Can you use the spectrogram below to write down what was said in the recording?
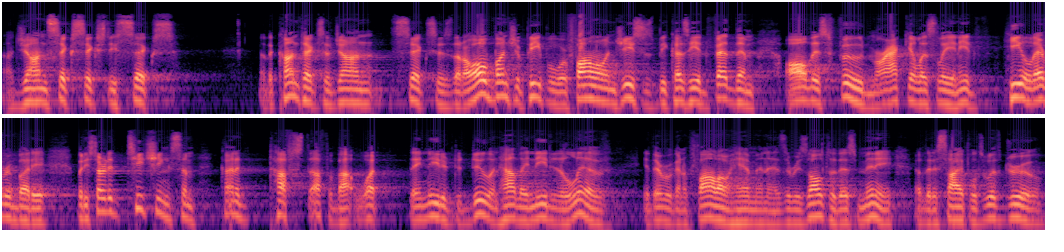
Uh, John 6:66. now, the context of John 6 is that a whole bunch of people were following Jesus because he had fed them all this food miraculously and he had healed everybody. But he started teaching some kind of tough stuff about what they needed to do and how they needed to live they were going to follow him. And as a result of this, many of the disciples withdrew.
